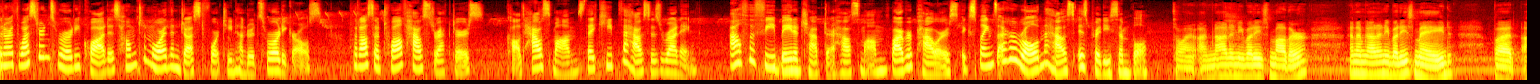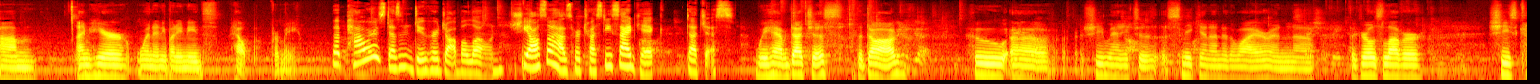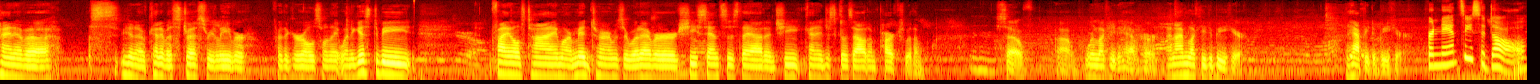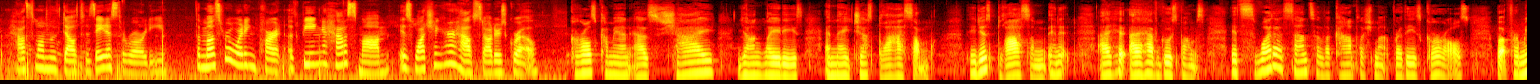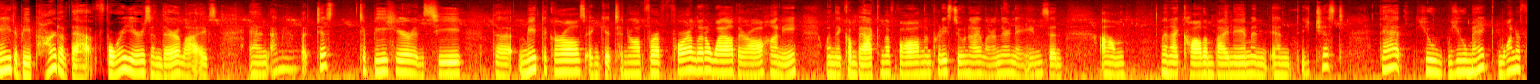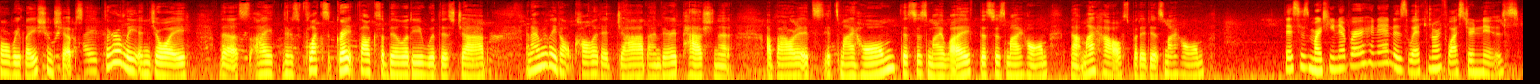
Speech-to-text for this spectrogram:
The Northwestern Sorority Quad is home to more than just 1,400 sorority girls, but also 12 house directors, called house moms, that keep the houses running. Alpha Phi Beta Chapter house mom, Barbara Powers, explains that her role in the house is pretty simple. So I, am not anybody's mother, and I'm not anybody's maid, but um, I'm here when anybody needs help from me. But Powers doesn't do her job alone. She also has her trusty sidekick, Duchess. We have Duchess, the dog, who uh, she managed to sneak in under the wire, and uh, the girls love her. She's kind of a, you know, kind of a stress reliever for the girls when they when it gets to be finals time or midterms or whatever. She senses that, and she kind of just goes out and parks with them. So uh, we're lucky to have her, and I'm lucky to be here. happy to be here. For Nancy Siddall, house mom of Delta Zeta sorority, the most rewarding part of being a house mom is watching her house daughters grow. Girls come in as shy young ladies and they just blossom. They just blossom, and it. I hit, I have goosebumps. It's what a sense of accomplishment for these girls, but for me to be part of that, four years in their lives, and I mean, but just to be here and see the meet the girls and get to know them for for a little while. They're all honey when they come back in the fall, and then pretty soon I learn their names and um, then I call them by name, and and you just that you you make wonderful relationships. I thoroughly enjoy this. I there's flex great flexibility with this job, and I really don't call it a job. I'm very passionate about it. It's it's my home. This is my life. This is my home. Not my house, but it is my home. This is Martina Burr Hernandez with Northwestern News.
